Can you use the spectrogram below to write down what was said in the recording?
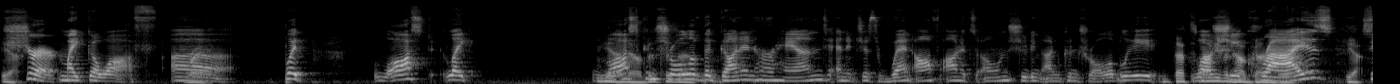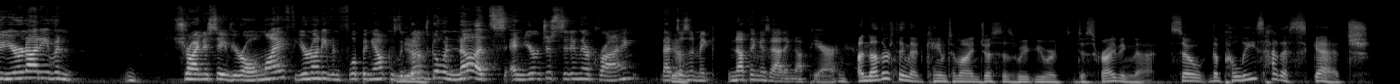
Yeah. sure, might go off. Uh, Right. But lost, like, Yeah, lost no, control of the gun in her hand and it just went off on its own shooting uncontrollably That's while she how guns work. cries Yeah. so you're not even trying to save your own life you're not even flipping out because the Yeah. gun's going nuts and you're just sitting there crying that Yeah. doesn't make nothing is adding up here Another thing that came to mind just as we, you were describing that. So the police had a sketch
